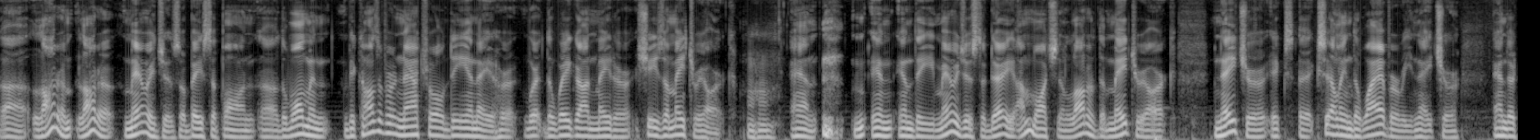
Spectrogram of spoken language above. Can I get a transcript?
uh, a lot of lot of marriages are based upon uh, the woman because of her natural DNA, her where, the way God made her. She's a matriarch, and in in the marriages today, I'm watching a lot of the matriarch nature ex- excelling the wivery nature. And they're-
